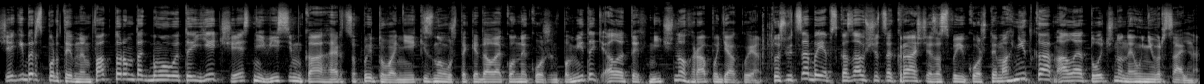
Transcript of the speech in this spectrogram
Ще кіберспортивним фактором, так би мовити, є чесні 8К Гц опитування, які знову ж таки далеко не кожен помітить, але технічно гра подякує. Тож від себе я б сказав, що це краще за свої кошти магнітка, але точно не універсальна.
